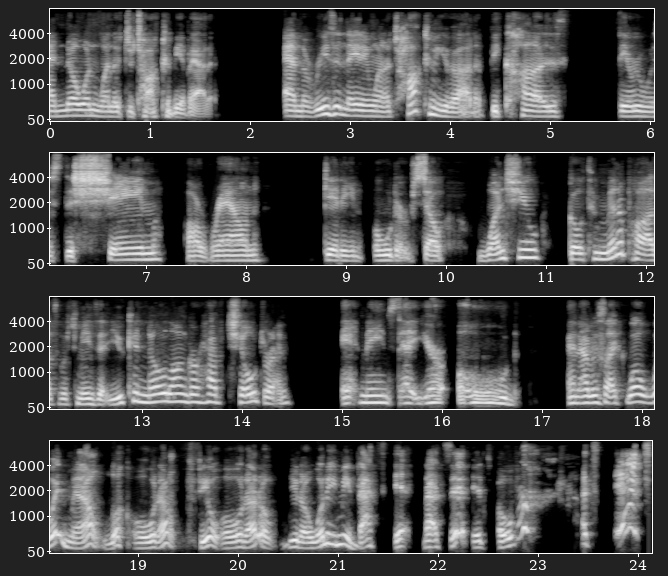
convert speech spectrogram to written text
and no one wanted to talk to me about it. And the reason they didn't want to talk to me about it because there was this shame around getting older. So once you go through menopause, which means that you can no longer have children, it means that you're old. And I was like, well, wait a minute, I don't look old. I don't feel old. I don't, you know, what do you mean? That's it. That's it. It's over. That's it.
